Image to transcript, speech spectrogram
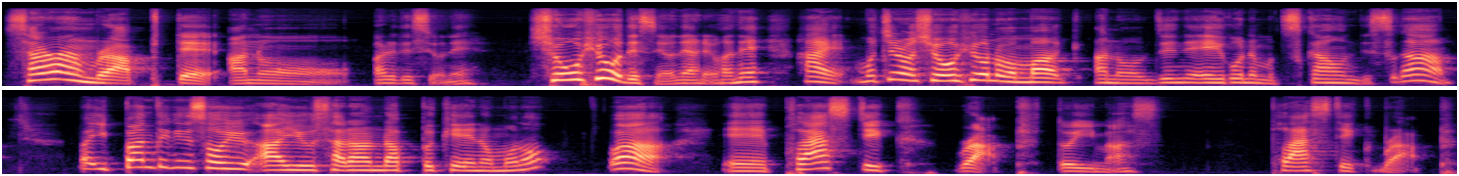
サランラップって、あの、あれですよね。商標ですよね、あれはね。はい。もちろん商標のまま、あの、全然英語でも使うんですが、まあ、一般的にそういう、ああいうサランラップ系のものは、えー plastic wrap と言います。 plastic wrap。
